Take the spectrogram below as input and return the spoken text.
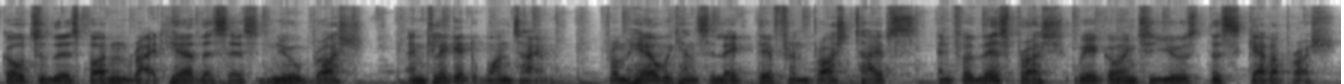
go to this button right here that says new brush and click it one time. From here we can select different brush types and for this brush we are going to use the scatter brush.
